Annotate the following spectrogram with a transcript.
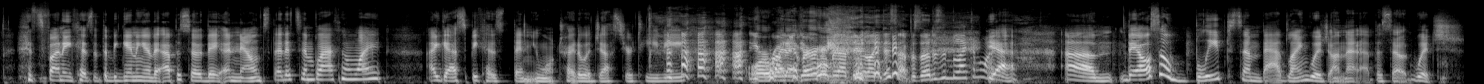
it's funny because at the beginning of the episode they announce that it's in black and white. I guess because then you won't try to adjust your TV or Right, whatever. remember that. They were like, "This episode is in black and white." Yeah. Um, they also bleeped some bad language on that episode, which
